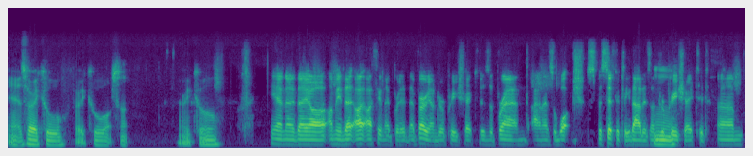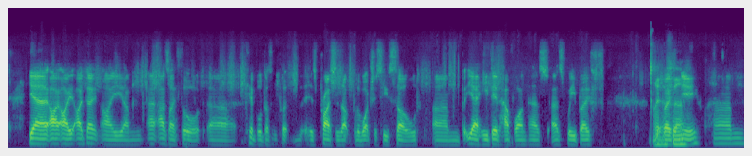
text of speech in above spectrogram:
yeah it's very cool very cool. What's that? Very cool. Yeah, no, they are. I mean, I, I think they're brilliant. They're very underappreciated as a brand and as a watch specifically. That is Mm. underappreciated. Um, yeah, I, I, I don't. I um, as I thought, uh, Kibble doesn't put his prices up for the watches he sold. Um, but yeah, he did have one, as as we both we Yeah, both fair. knew. Um,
